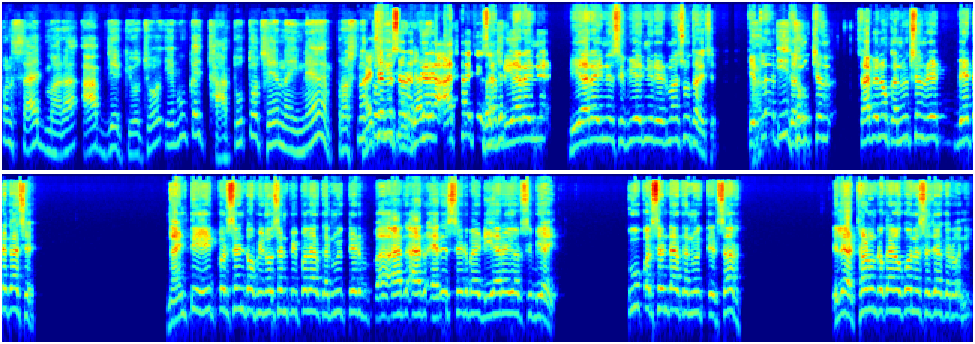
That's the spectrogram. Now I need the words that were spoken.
પણ સાહેબ મારા આપ જે કયો છો એવું કઈ થાતું તો છે નહીં ને? પ્રશ્ન છે ને સર? અત્યારે આ થાય છે સાહેબ. ડીઆરઆઈ ને ડીઆરઆઈ ને સીબીઆઈ ની રેડમાં શું થાય છે? કેટલા કન્વિક્શન સાહેબ એનો કન્વિક્શન રેટ બે ટકા છે. Ninety eight of of people are are are, are are arrested by DRI or CBI to are are convicted sir એટલે અઠ્ઠાણું ટકા લોકોને સજા કરવાની.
